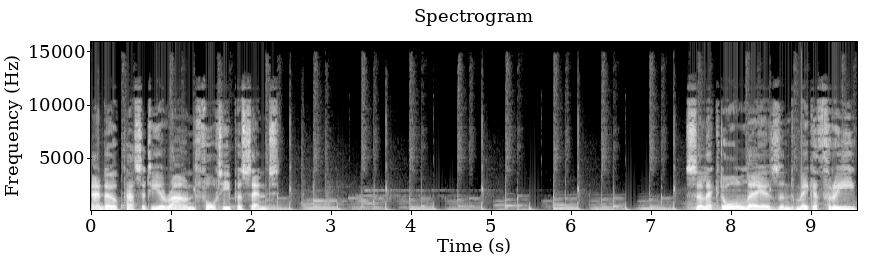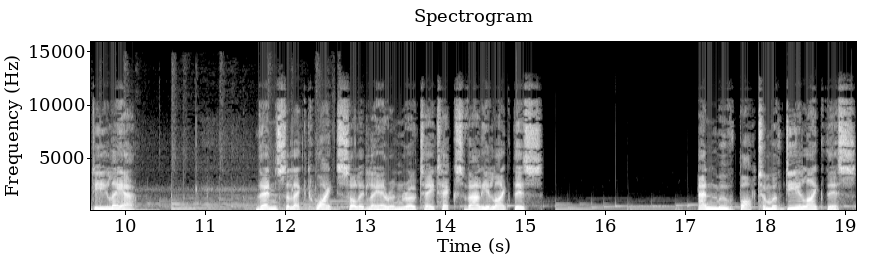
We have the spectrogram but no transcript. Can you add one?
And opacity around 40%. Select all layers and make a 3D layer. Then select white solid layer and rotate X value like this. And move bottom of deer like this.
